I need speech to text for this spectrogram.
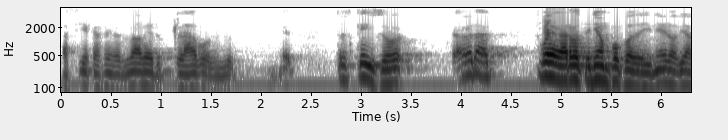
hacía casi no va a haber clavos. Entonces, ¿qué hizo? Ahora fue, agarró, tenía un poco de dinero, había,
